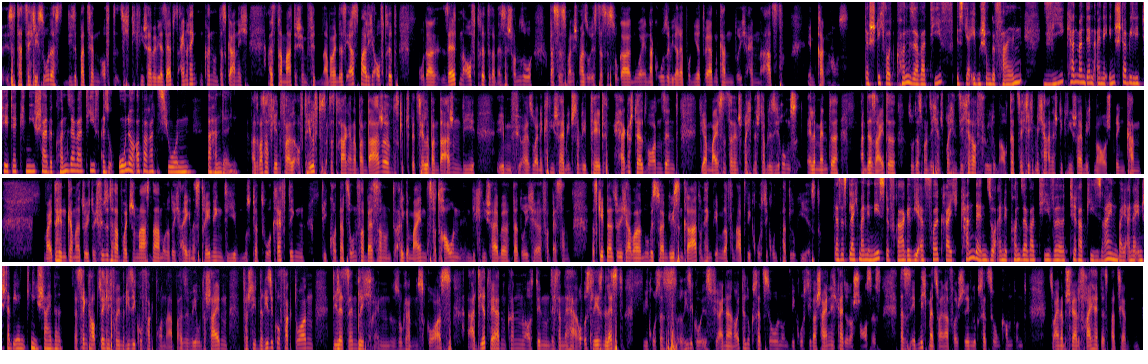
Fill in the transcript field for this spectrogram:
ist es tatsächlich so, dass diese Patienten oft sich die Kniescheibe wieder selbst einrenken können und das gar nicht als dramatisch empfinden. Aber wenn das erstmalig auftritt oder selten auftritt, dann ist es schon so, dass es manchmal so ist, dass es sogar nur in Narkose wieder reponiert werden kann durch einen Arzt im Krankenhaus. Das Stichwort konservativ ist ja eben schon gefallen. Wie kann man denn eine Instabilität der Kniescheibe konservativ, also ohne Operation, behandeln? Also was auf jeden Fall oft hilft, ist das Tragen einer Bandage. Es gibt spezielle Bandagen, die eben für so eine Kniescheibeninstabilität hergestellt worden sind. Die haben meistens dann entsprechende Stabilisierungselemente an der Seite, so dass man sich entsprechend sicherer fühlt und auch tatsächlich mechanisch die Kniescheibe nicht mehr rausspringen kann. Weiterhin kann man natürlich durch physiotherapeutische Maßnahmen oder durch eigenes Training die Muskulatur kräftigen, die Koordination verbessern und allgemein das Vertrauen in die Kniescheibe dadurch äh, verbessern. Das geht natürlich aber nur bis zu einem gewissen Grad und hängt eben davon ab, wie groß die Grundpathologie ist. Das ist gleich meine nächste Frage. Wie erfolgreich kann denn so eine konservative Therapie sein bei einer instabilen Kniescheibe? Das hängt hauptsächlich von den Risikofaktoren ab. Also wir unterscheiden verschiedene Risikofaktoren, die letztendlich in sogenannten Scores addiert werden können, aus denen sich dann herauslesen lässt, wie groß das Risiko ist für eine erneute Luxation und wie groß die Wahrscheinlichkeit oder Chance ist, dass es eben nicht mehr zu einer vollständigen Luxation kommt und zu einer Beschwerdefreiheit des Patienten.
